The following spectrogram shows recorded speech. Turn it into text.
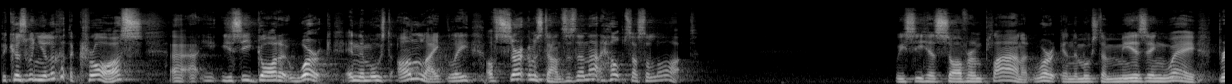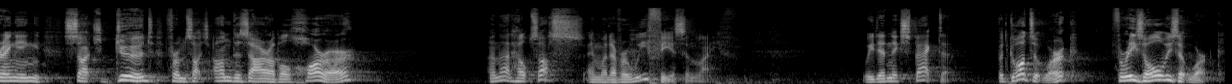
Because when you look at the cross, uh, you, you see God at work in the most unlikely of circumstances, and that helps us a lot. We see his sovereign plan at work in the most amazing way, bringing such good from such undesirable horror, and that helps us in whatever we face in life. We didn't expect it, but God's at work, for he's always at work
